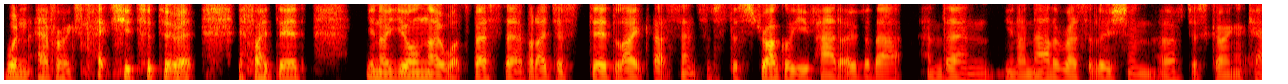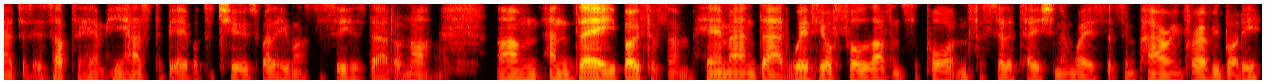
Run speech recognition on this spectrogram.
wouldn't ever expect you to do it if i did you know you'll know what's best there but i just did like that sense of the struggle you've had over that. And then you know now the resolution of just going okay I just it's up to him. He has to be able to choose whether he wants to see his dad or not. Um, and they both of them him and dad with your full love and support and facilitation in ways that's empowering for everybody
